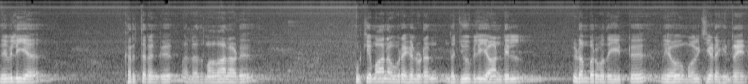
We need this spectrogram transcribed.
விவிலிய கருத்தரங்கு அல்லது மகாநாடு முக்கியமான உரைகளுடன் இந்த ஜூபிலி ஆண்டில் இடம்பெறுவதையிட்டு மிகவும் மகிழ்ச்சி அடைகின்றேன்.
